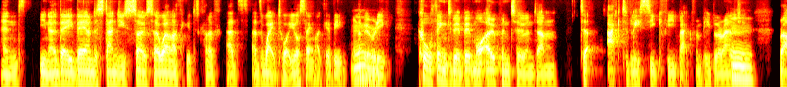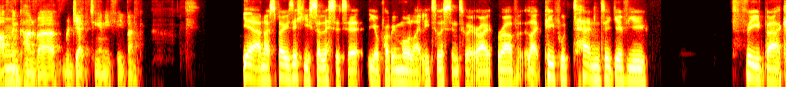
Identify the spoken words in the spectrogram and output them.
and you know they they understand you so so well i think it just kind of adds adds weight to what you're saying like it'd be that'd be a Mm. really cool thing to be a bit more open to and um to actively seek feedback from people around you Mm. rather than Mm. kind of uh rejecting any feedback Yeah, and I suppose if you solicit it, you're probably more likely to listen to it, right? Rather, like people tend to give you feedback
